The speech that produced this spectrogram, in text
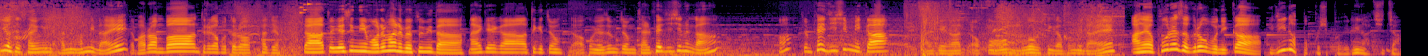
이어서 사용이 가능합니다. 자, 바로 한번 들어가 보도록 하죠. 자, 또 여신님 오랜만에 뵙습니다. 날개가 어떻게 좀 조금 요즘 좀 잘 펴지시는가? 어? 좀 펴지십니까? 날개가 조금 무거우신가 봅니다. 아, 내가 불에서 그러고 보니까 리나 뽑고 싶어요. 리나 진짜.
